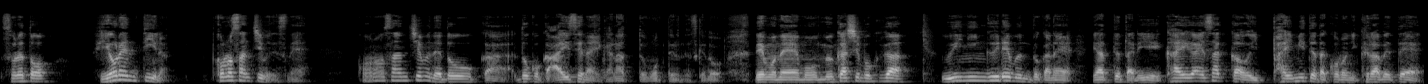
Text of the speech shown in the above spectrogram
それと、フィオレンティーナ。この3チームですね。この3チームでどうか、どこか愛せないかなって思ってるんですけど、でもね、もう昔僕がウイニングイレブンとかね、やってたり、海外サッカーをいっぱい見てた頃に比べて、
